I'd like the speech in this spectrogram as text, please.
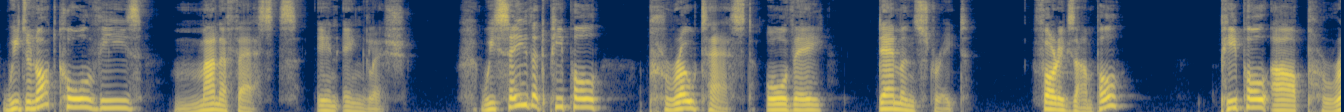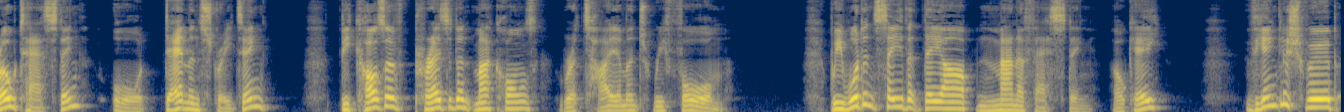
we do not call these manifests in English. We say that people protest or they demonstrate. For example, people are protesting or demonstrating because of President Macron's retirement reform. We wouldn't say that they are manifesting, okay? The English verb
